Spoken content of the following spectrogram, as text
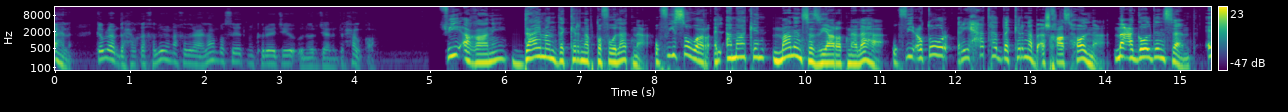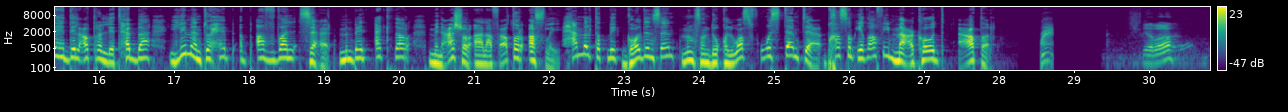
أهلا. قبل نبدأ الحلقة خلونا نأخذ اعلان بسيط من كوريجي ونرجع نبدأ الحلقة. في أغاني دايما تذكرنا بطفولتنا وفي صور الأماكن ما ننسى زيارتنا لها وفي عطور ريحتها تذكرنا بأشخاص حولنا. مع جولدن سنت اهدي العطر اللي تحبه لمن تحب بأفضل سعر من بين أكثر من عشر آلاف عطر أصلي. حمل تطبيق جولدن سنت من صندوق الوصف واستمتع بخصم إضافي مع كود عطر. يلا.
